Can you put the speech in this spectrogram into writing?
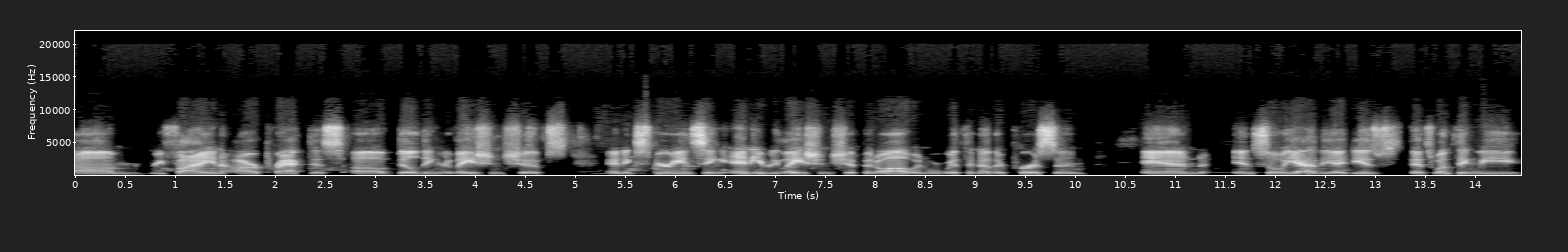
um, refine our practice of building relationships and experiencing any relationship at all when we're with another person and and so yeah the idea is that's one thing we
